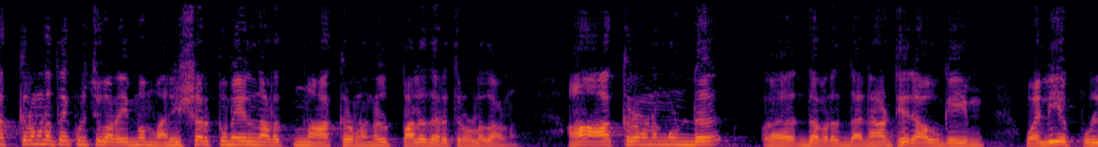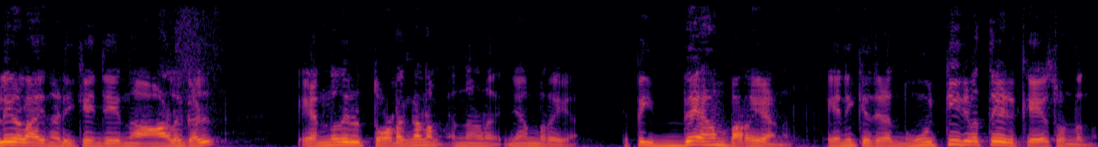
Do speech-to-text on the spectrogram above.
ആക്രമണത്തെക്കുറിച്ച് പറയുമ്പോൾ മനുഷ്യർക്ക് മേൽ നടത്തുന്ന ആക്രമണങ്ങൾ പലതരത്തിലുള്ളതാണ്. ആ ആക്രമണം കൊണ്ട് എന്താ പറയുക ധനാഢ്യരാവുകയും വലിയ പുള്ളികളായി നടിക്കുകയും ചെയ്യുന്ന ആളുകൾ എന്നതിൽ തുടങ്ങണം എന്നാണ് ഞാൻ പറയുക. ഇപ്പം ഇദ്ദേഹം പറയാണ് എനിക്കെതിരെ നൂറ്റി ഇരുപത്തേഴ് കേസുണ്ടെന്ന്.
